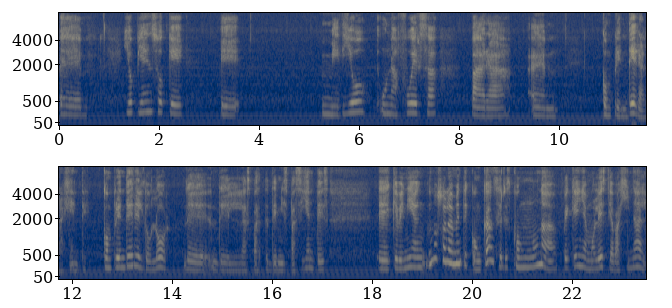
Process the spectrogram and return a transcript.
eh, yo pienso que eh, me dio una fuerza para em, comprender a la gente, comprender el dolor de, las, de mis pacientes eh, que venían no solamente con cánceres, con una pequeña molestia vaginal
